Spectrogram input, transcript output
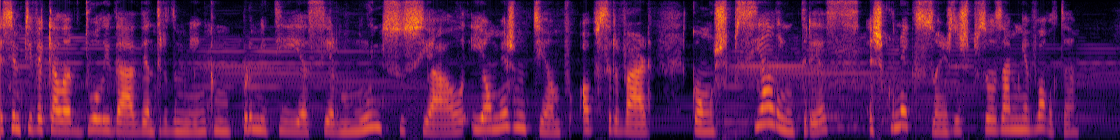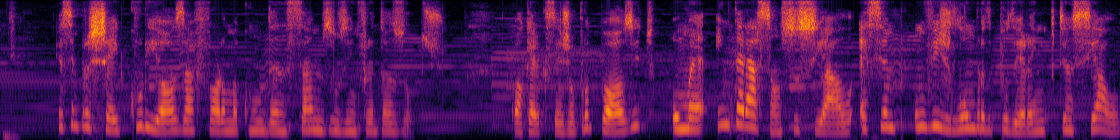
eu sempre tive aquela dualidade dentro de mim que me permitia ser muito social e ao mesmo tempo observar com um especial interesse as conexões das pessoas à minha volta. Eu sempre achei curiosa a forma como dançamos uns em frente aos outros. Qualquer que seja o propósito, uma interação social é sempre um vislumbre de poder em potencial.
